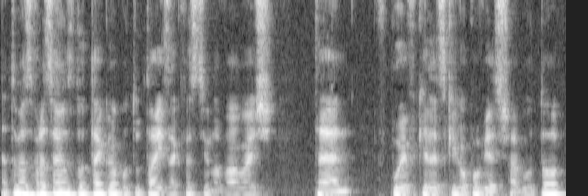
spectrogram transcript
Natomiast wracając do tego, bo tutaj zakwestionowałeś ten wpływ kieleckiego powietrza, bo to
